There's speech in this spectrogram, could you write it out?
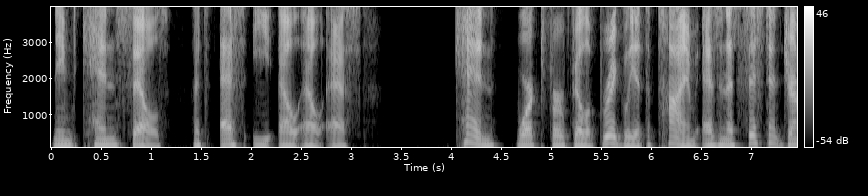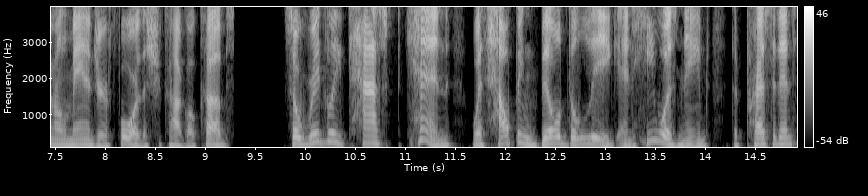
named Ken Sells. That's S E L L S. Ken worked for Philip Wrigley at the time as an assistant general manager for the Chicago Cubs. So Wrigley tasked Ken with helping build the league, and he was named the president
